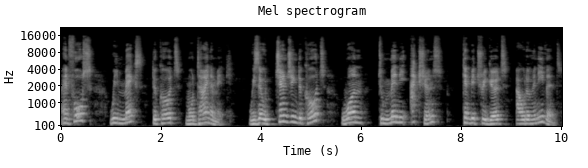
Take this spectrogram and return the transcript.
And fourth, we make the code more dynamic. Without changing the code, one to many actions can be triggered out of an event.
